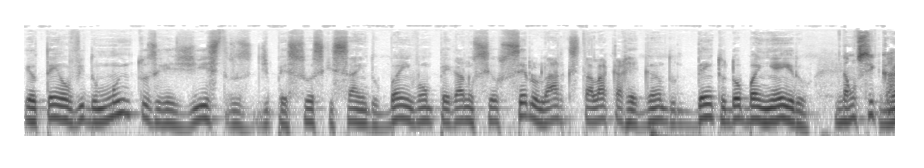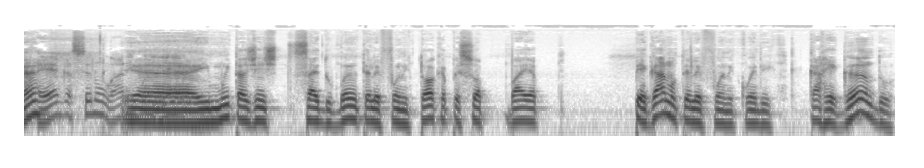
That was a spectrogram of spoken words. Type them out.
eu tenho ouvido muitos registros de pessoas que saem do banho e vão pegar no seu celular que está lá carregando dentro do banheiro. Não se né? carrega celular em é, banheiro. E muita gente sai do banho, o telefone toca, a pessoa vai pegar no telefone com ele carregando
